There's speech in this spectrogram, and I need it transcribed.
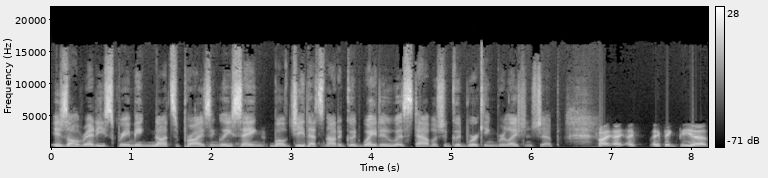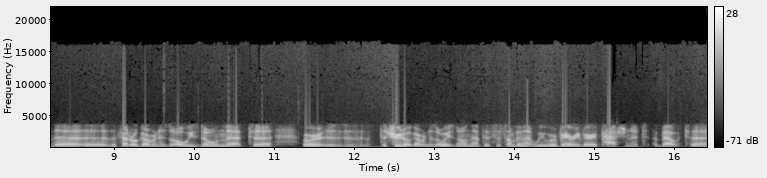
is already screaming, not surprisingly, saying, well, gee, that's not a good way to establish a good working relationship. I, I, I think the, uh, the, uh, the federal government has always known that, uh, or the Trudeau government has always known that this is something that we were very, very passionate about. Uh,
